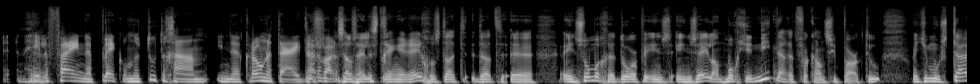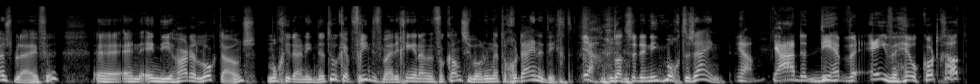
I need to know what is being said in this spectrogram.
een hele fijne plek om naartoe te gaan in de coronatijd. Ja, Dus er waren zelfs hele strenge regels dat, dat eh, in sommige dorpen in, in Zeeland mocht je niet naar het vakantiepark toe. Want je moest thuis blijven. Eh, en in die harde lockdowns mocht je daar niet naartoe. Ik heb vrienden van mij die gingen naar hun vakantiewoning met de gordijnen dicht. ja, Omdat ze er niet mochten zijn. ja, ja, de- die hebben we even heel kort gehad.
